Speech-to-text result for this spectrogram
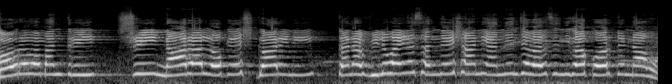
గౌరవ మంత్రి శ్రీ నారా లోకేష్ గారిని తన విలువైన సందేశాన్ని అందించవలసిందిగా కోరుతున్నాము.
